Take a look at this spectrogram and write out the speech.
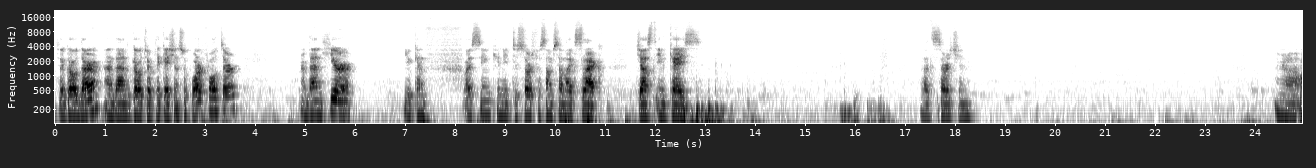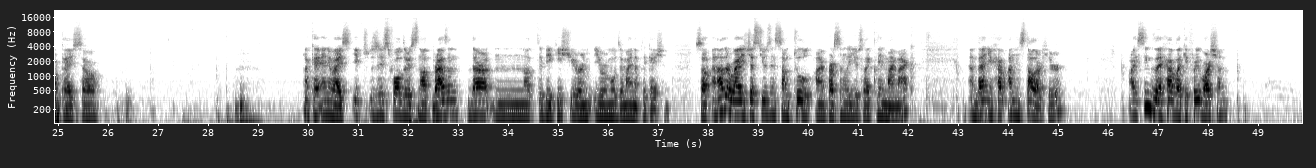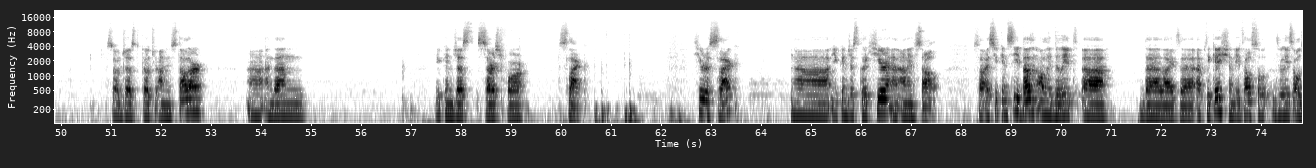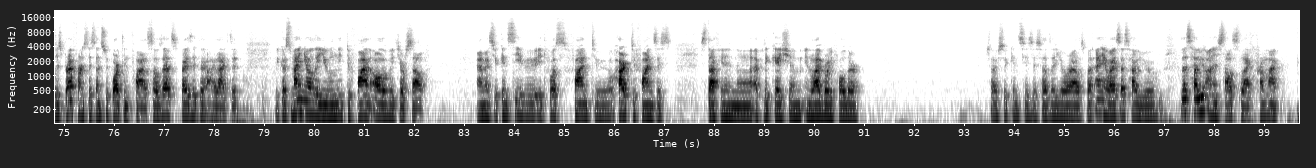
So go there and then go to application support folder. And then here you can I think you need to search for something like slack just in case. Let's search in Okay, so okay anyways if this folder is not present there not a big issue you remove the main application. So another way is just using some tool I personally use like clean my Mac and then you have uninstaller here. I think they have like a free version. So just go to uninstaller uh, and then you can just search for Slack. Here is Slack. Uh, you can just click here and uninstall. So as you can see, it doesn't only delete uh, the like the application, it also deletes all these preferences and supporting files. So that's basically I liked it because manually you will need to find all of it yourself and as you can see it was fine to hard to find this stuff in uh, application in library folder. So as you can see these are the urls but anyways that's how you that's how you uninstall slack from mac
